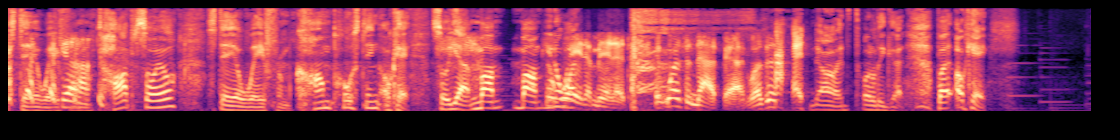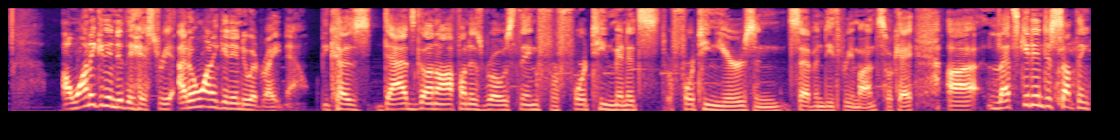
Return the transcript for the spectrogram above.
Stay away Yeah. from topsoil. Stay away from composting. Okay, so yeah, Mom, Mom, you know what? Wait a minute. It wasn't that bad, was it? no, it's totally good. But okay. I want to get into the history. I don't want to get into it right now because dad's gone off on his rose thing for 14 minutes or 14 years and 73 months. Okay. Uh, let's get into something.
